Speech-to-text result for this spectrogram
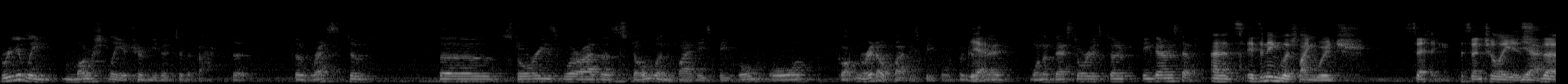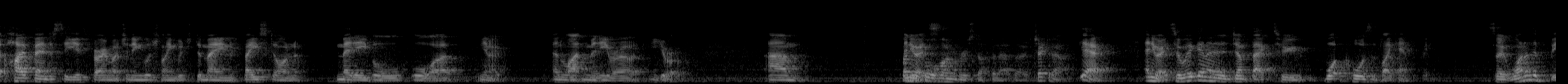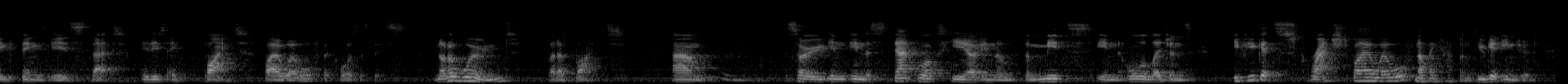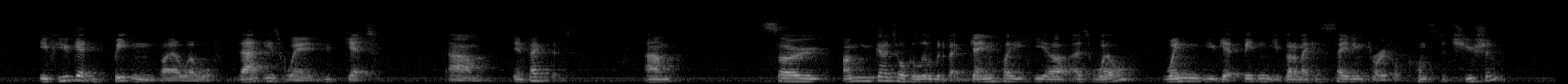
really mostly attributed to the fact that the rest of the stories were either stolen by these people or gotten rid of by these people because Yeah. they wanted their stories to be there instead. and it's it's an English language setting. Essentially, is Yeah. the high fantasy is very much an English language domain based on medieval or you know Enlightenment era Europe. Um, Plenty of Anyways. cool homebrew stuff for that though. Check it out. yeah. Anyway, so we're going to jump back to what causes lycanthropy. So one of the big things is that it is a bite by a werewolf that causes this. Not a wound, but a bite. Um, so in, in the stat blocks here, in the, the myths, in all the legends, if you get scratched by a werewolf, nothing happens. You get injured. If you get bitten by a werewolf, that is where you get um, infected. Um, so I'm going to talk a little bit about gameplay here as well. When you get bitten, you've got to make a saving throw for Constitution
